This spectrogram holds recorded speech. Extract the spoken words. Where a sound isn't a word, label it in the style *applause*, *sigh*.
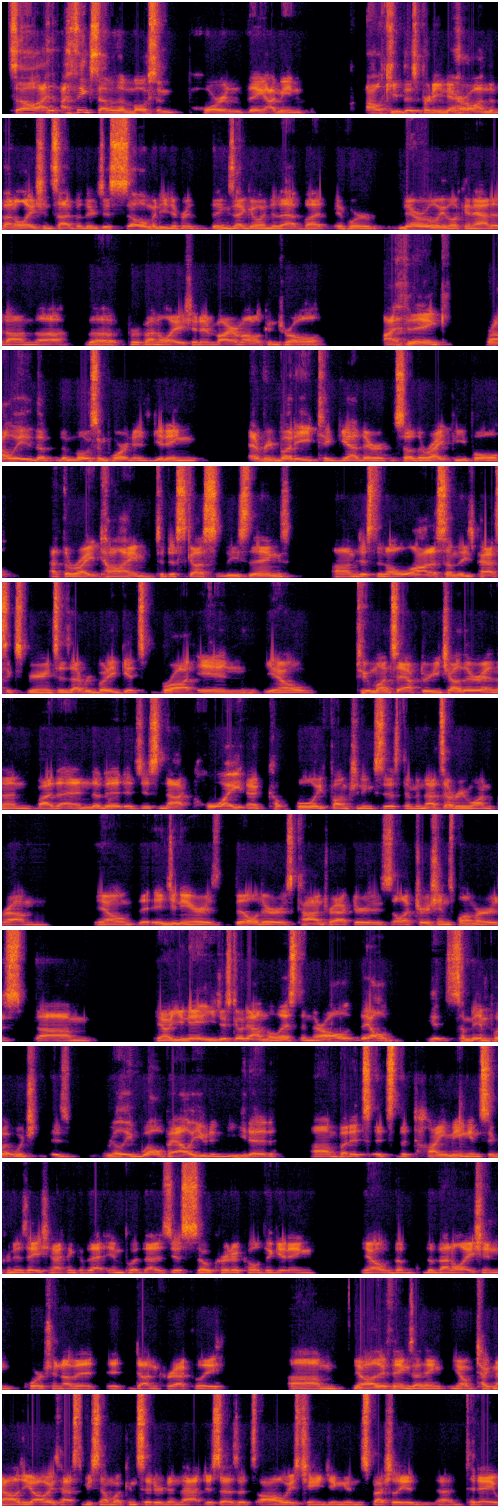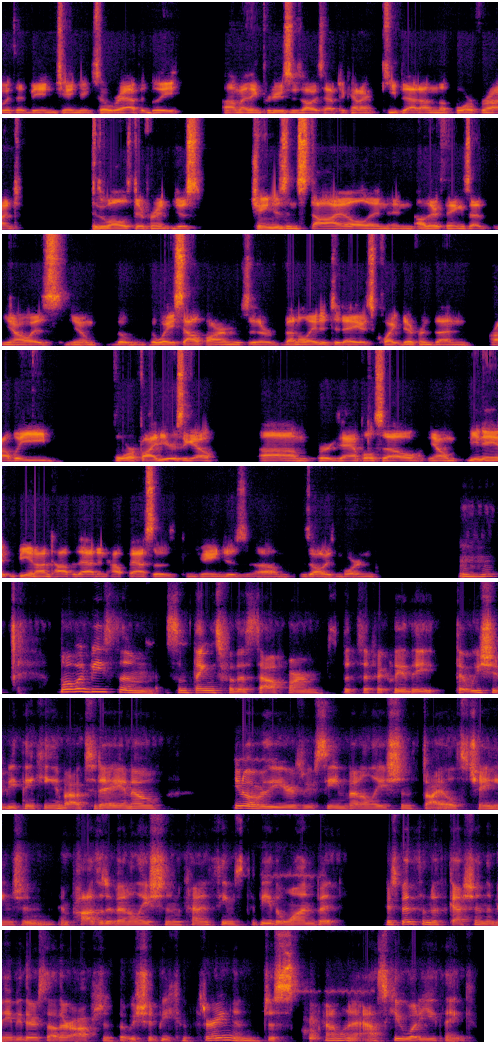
so I, I think some of the most important thing, I mean, I'll keep this pretty *laughs* narrow on the ventilation side, but there's just so many different things that go into that. But if we're narrowly looking at it on the the for ventilation, environmental control, I think probably the the most important is getting everybody together. So the right people at the right time to discuss these things. Um, just in a lot of some of these past experiences, everybody gets brought in, you know, two months after each other. And then by the end of it, it's just not quite a fully functioning system. And that's everyone from, you know, the engineers, builders, contractors, electricians, plumbers, um, you know, you you just go down the list and they're all, they all get some input, which is really well valued and needed. Um, but it's it's the timing and synchronization, I think, of that input that is just so critical to getting, you know, the the ventilation portion of it it done correctly. Um, you know, other things I think, you know, technology always has to be somewhat considered in that, just as it's always changing, and especially uh, today with it being changing so rapidly. Um, I think producers always have to kind of keep that on the forefront, as well as different just changes in style and, and other things that you know is you know the the way sow farms that are ventilated today is quite different than probably four or five years ago um, for example. So you know being a, being on top of that and how fast those can change is um, is always important. Mm-hmm. what would be some some things for the sow farm specifically the, that we should be thinking about today? I know you know, over the years, we've seen ventilation styles change and, and positive ventilation kind of seems to be the one, but there's been some discussion that maybe there's other options that we should be considering and just kind of want to ask you, what do you think?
